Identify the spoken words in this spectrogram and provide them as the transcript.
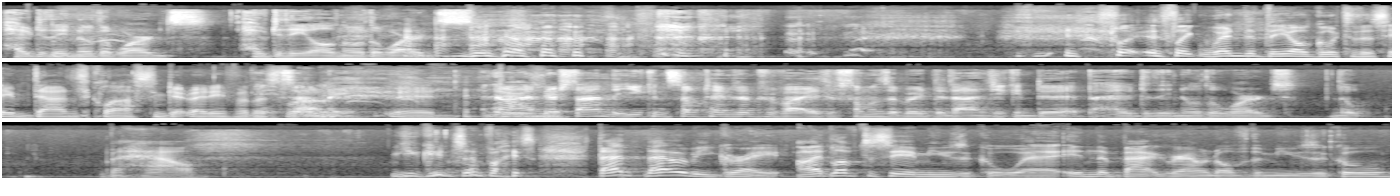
how do they know the words? How do they all know the words? It's like it's like when did they all go to the same dance class and get ready for this Exactly. little, uh, and I understand that you can sometimes improvise if someone's about to dance, you can do it. But how do they know the words? Nope. But how? You could sometimes that that would be great. I'd love to see a musical where in the background of the musical,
